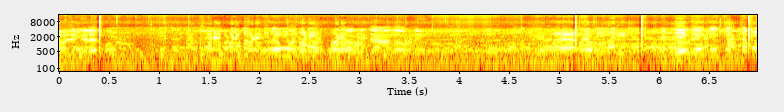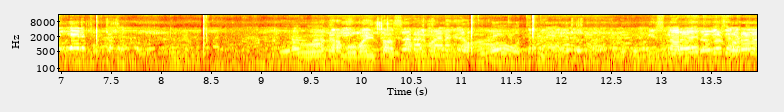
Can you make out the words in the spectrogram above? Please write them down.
म्हणलं केलं अंगावर नाही होत. एक, हो सामने की ना, वीस नारळ ना.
